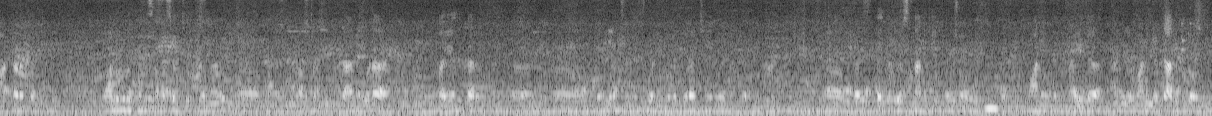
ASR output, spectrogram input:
మాట్లాడడం జరిగింది. వాళ్ళు కూడా కొన్ని సమస్యలు చెప్తున్నారు రాష్ట్రానికి. దాన్ని కూడా పై అధికారులకి హెచ్ఓడి కూడా కూడా చేయడం ఆ, పరిస్థితి ప్రస్తుతానికి కొంచెం మార్నింగ్ నైట్ మార్నింగ్ అంటే అదుపులో ఉంది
